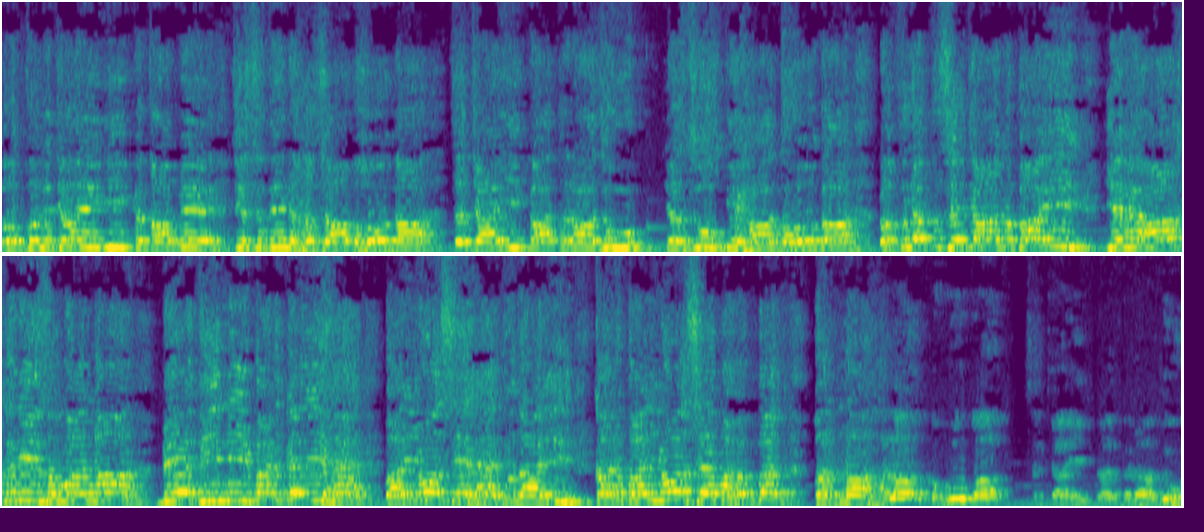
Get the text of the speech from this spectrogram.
तो खुल जाएँगी किताबें। जिस दिन हिसाब होगा सच्चाई का तराजू यसू के हाथ होगा। गफलत से जाग भाई यह है आखिरी जमाना। बेदीनी बढ़ गई है भाइयों से है जुदाई। कर भाइयों से मोहब्बत वरना हलाक होगा सच्चाई का तराजू।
